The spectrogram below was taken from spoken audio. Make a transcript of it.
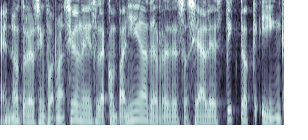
En otras informaciones, la compañía de redes sociales TikTok Inc.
